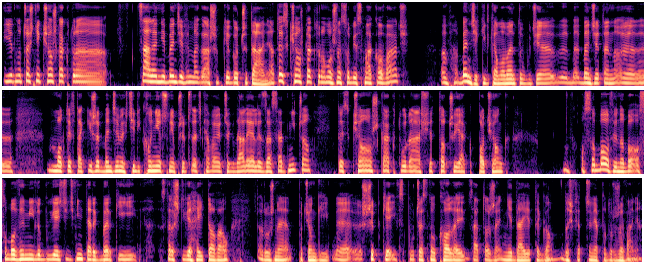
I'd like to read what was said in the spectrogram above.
i jednocześnie książka, która wcale nie będzie wymagała szybkiego czytania. To jest książka, którą można sobie smakować. Będzie kilka momentów, gdzie będzie ten e, motyw taki, że będziemy chcieli koniecznie przeczytać kawałeczek dalej, ale zasadniczo to jest książka, która się toczy jak pociąg osobowy, no bo osobowymi lubił jeździć Winterberg i straszliwie hejtował różne pociągi e, szybkie i współczesną kolej za to, że nie daje tego doświadczenia podróżowania.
